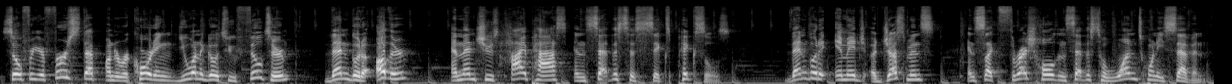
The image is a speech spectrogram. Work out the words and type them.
So for your first step under recording, you want to go to filter, then go to other, and then choose high pass and set this to 6 pixels. Then go to image adjustments and select threshold and set this to 127.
